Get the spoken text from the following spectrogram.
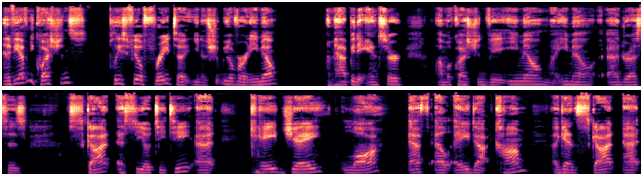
And if you have any questions, please feel free to, you know, shoot me over an email. I'm happy to answer um, a question via email. My email address is Scott, S C O T T, at kjlawfla.com. Again, Scott at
